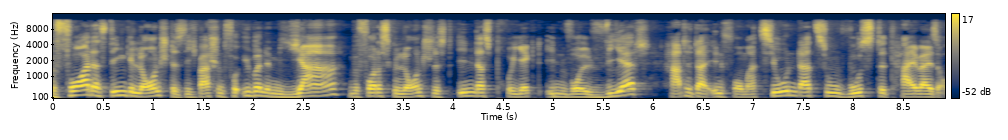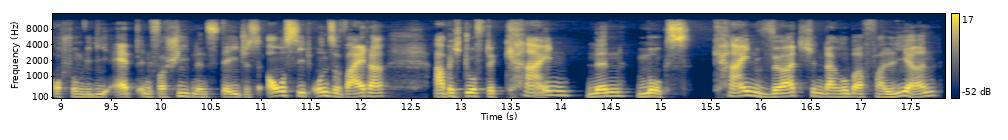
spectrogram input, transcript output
bevor das Ding gelauncht ist, ich war schon vor über einem Jahr, bevor das gelauncht ist, in das Projekt involviert, hatte da Informationen dazu, wusste teilweise auch schon, wie die App in verschiedenen Stages aussieht und so weiter. Aber ich durfte keinen Mucks kein Wörtchen darüber verlieren,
